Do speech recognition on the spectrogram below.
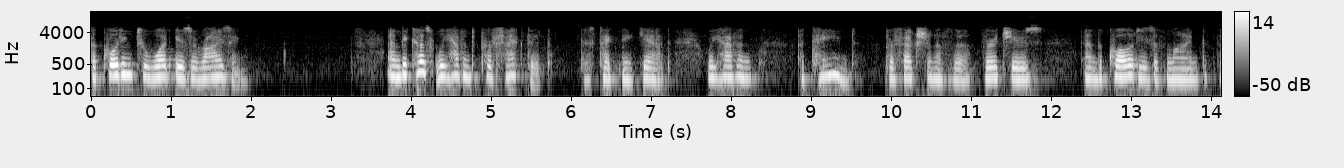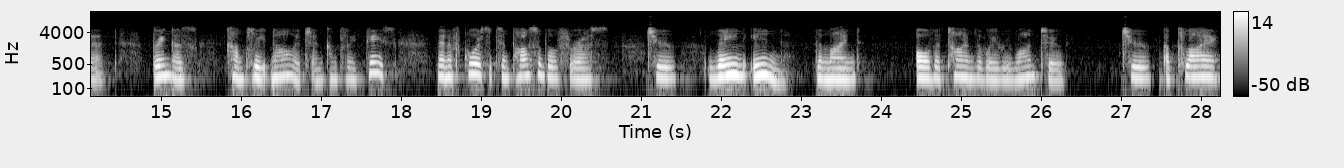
according to what is arising. And because we haven't perfected this technique yet, we haven't attained perfection of the virtues and the qualities of mind that bring us complete knowledge and complete peace, then of course it's impossible for us to rein in the mind all the time the way we want to, to apply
